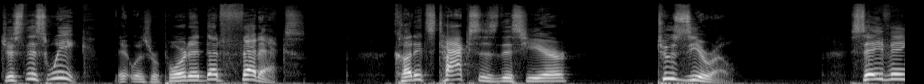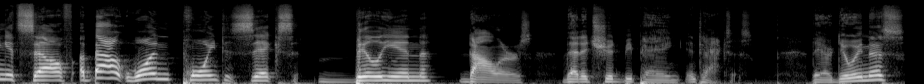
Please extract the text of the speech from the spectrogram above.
Just this week, it was reported that FedEx cut its taxes this year to zero, saving itself about $1.6 billion that it should be paying in taxes. They are doing this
